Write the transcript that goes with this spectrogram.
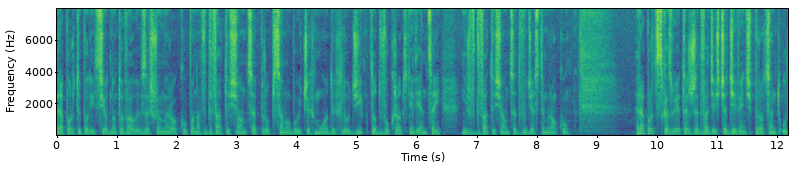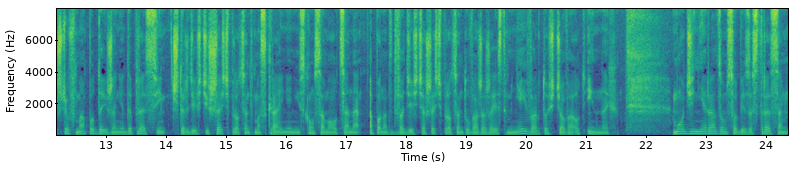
Raporty policji odnotowały w zeszłym roku ponad 2000 prób samobójczych młodych ludzi. To dwukrotnie więcej niż w 2020 roku. Raport wskazuje też, że 29% uczniów ma podejrzenie depresji, 46% ma skrajnie niską samoocenę, a ponad 26% uważa, że jest mniej wartościowa od innych. Młodzi nie radzą sobie ze stresem.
